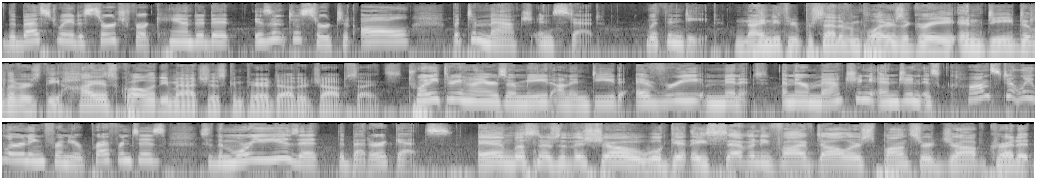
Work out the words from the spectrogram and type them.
the best way to search for a candidate isn't to search at all, but to match instead with Indeed. 93% of employers agree Indeed delivers the highest quality matches compared to other job sites. 23 hires are made on Indeed every minute, and their matching engine is constantly learning from your preferences, so the more you use it, the better it gets. And listeners of this show will get a $75 sponsored job credit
